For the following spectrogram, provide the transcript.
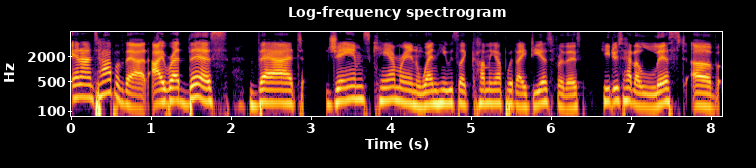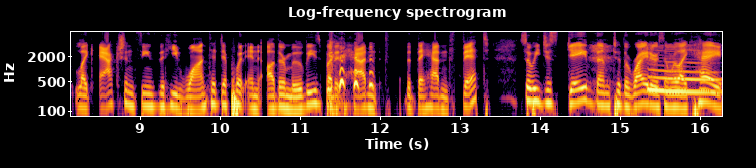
And on top of that, I read this that James Cameron, when he was like coming up with ideas for this, he just had a list of like action scenes that he wanted to put in other movies, but it hadn't that they hadn't fit. So he just gave them to the writers and were like, "Hey,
